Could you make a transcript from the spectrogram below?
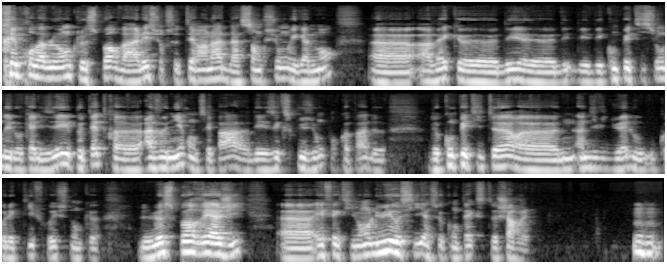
Très probablement que le sport va aller sur ce terrain-là de la sanction également, avec des, compétitions délocalisées et peut-être à venir, on ne sait pas, des exclusions, pourquoi pas, de, de compétiteurs individuels ou, ou, collectifs russes. Donc le sport réagit effectivement lui aussi à ce contexte chargé. Mhm.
